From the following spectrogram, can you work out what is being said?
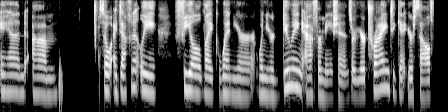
And um so i definitely feel like when you're when you're doing affirmations or you're trying to get yourself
